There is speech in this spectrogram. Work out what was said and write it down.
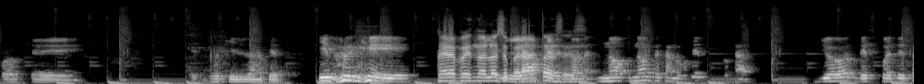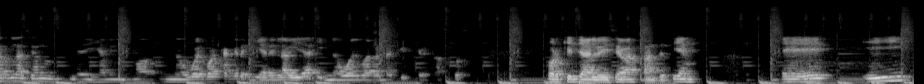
porque. Porque yo ya no quiero. Y porque. Pero pues no lo superó la entonces. persona- no, no, empezando porque, o sea, yo después de esa relación me dije a mí mismo, no vuelvo a cangrejear en la vida y no vuelvo a repetir ciertas cosas. Porque ya lo hice bastante tiempo. Eh, y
